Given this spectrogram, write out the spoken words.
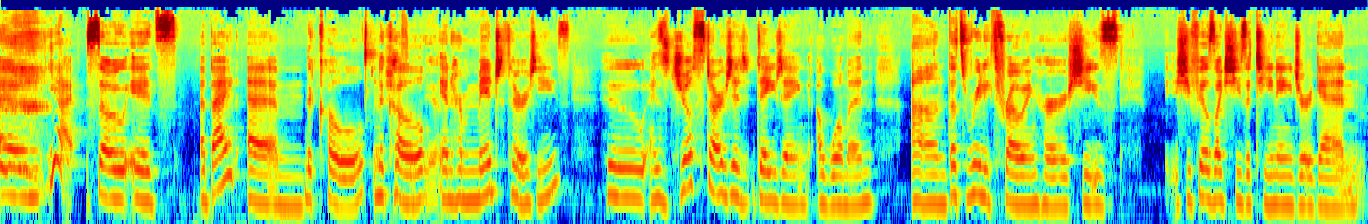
um, yeah, so it's about um, Nicole. Nicole yeah. in her mid thirties who has just started dating a woman, and that's really throwing her. She's she feels like she's a teenager again,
